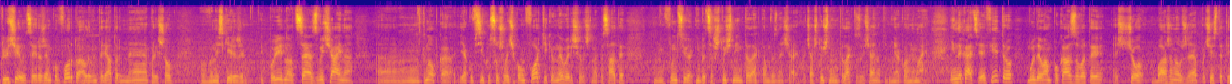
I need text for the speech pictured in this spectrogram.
включили цей режим комфорту, але вентилятор не прийшов в низький режим. Відповідно, це звичайна е, кнопка, як у всіх осушувачів комфорт, тільки вони вирішили ще написати функцію, як ніби це штучний інтелект там визначає. Хоча штучного інтелекту, звичайно, тут ніякого немає. Індикація фільтру буде вам показувати, що бажано вже почистити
